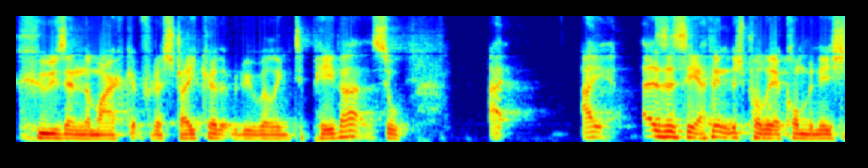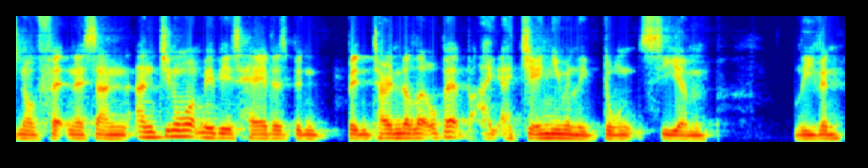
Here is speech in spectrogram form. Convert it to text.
who's in the market for a striker that would be willing to pay that. So, I I as I say, I think there's probably a combination of fitness and and do you know what? Maybe his head has been been turned a little bit, but I, I genuinely don't see him leaving.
